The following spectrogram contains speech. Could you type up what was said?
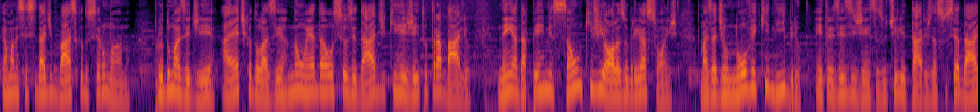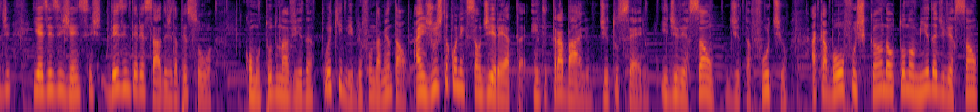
é uma necessidade básica do ser humano. Para o Dumazedier, a ética do lazer não é da ociosidade que rejeita o trabalho, nem a da permissão que viola as obrigações, mas a de um novo equilíbrio entre as exigências utilitárias da sociedade e as exigências desinteressadas da pessoa, como tudo na vida, o equilíbrio é fundamental. A injusta conexão direta entre trabalho, dito sério, e diversão, dita fútil, acabou ofuscando a autonomia da diversão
